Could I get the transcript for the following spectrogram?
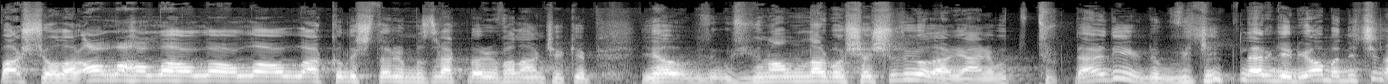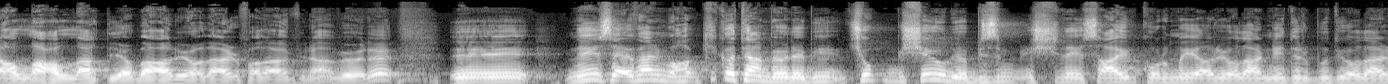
başlıyorlar. Allah Allah Allah Allah Allah kılıçları mızrakları falan çekip ya Yunanlılar boş şaşırıyorlar yani. Bu Türkler değil bu Vikingler geliyor ama niçin Allah Allah diye bağırıyorlar falan filan böyle. Ee, neyse efendim hakikaten böyle bir çok bir şey oluyor. Bizim işte sahil korumayı arıyorlar nedir bu diyorlar.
